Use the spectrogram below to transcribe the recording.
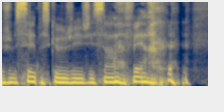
je le sais parce que j'ai ça à faire.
